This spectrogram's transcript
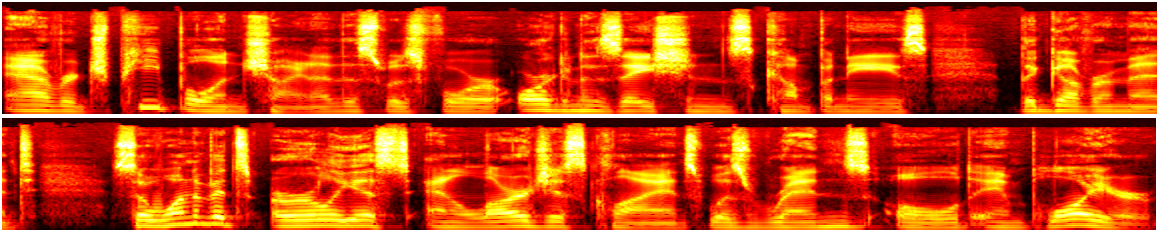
average people in China. This was for organizations, companies, the government. So, one of its earliest and largest clients was Ren's old employer,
